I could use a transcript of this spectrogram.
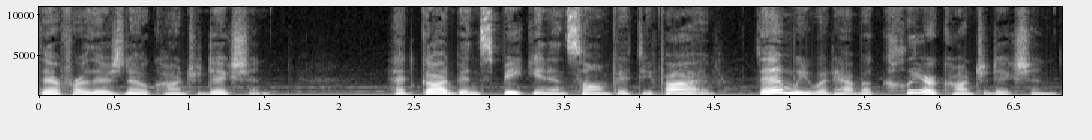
Therefore, there's no contradiction. Had God been speaking in Psalm 55, then we would have a clear contradiction.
